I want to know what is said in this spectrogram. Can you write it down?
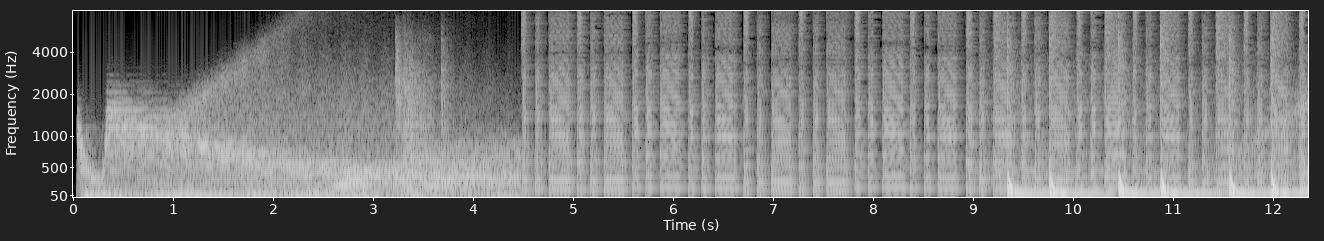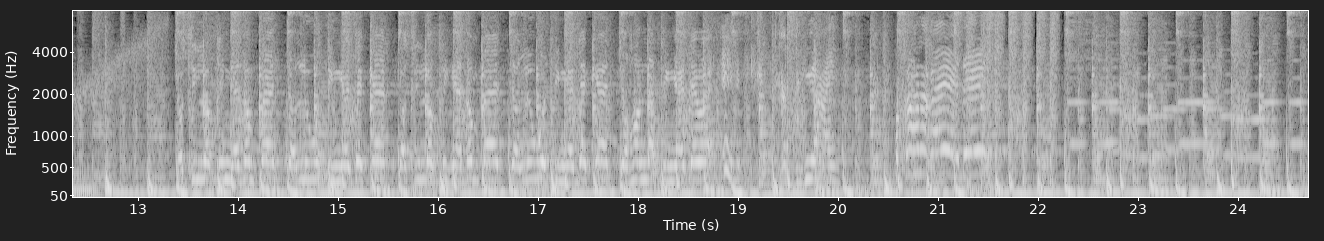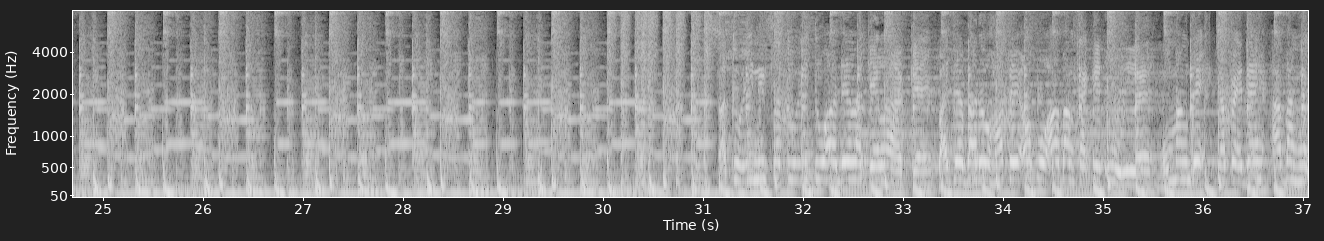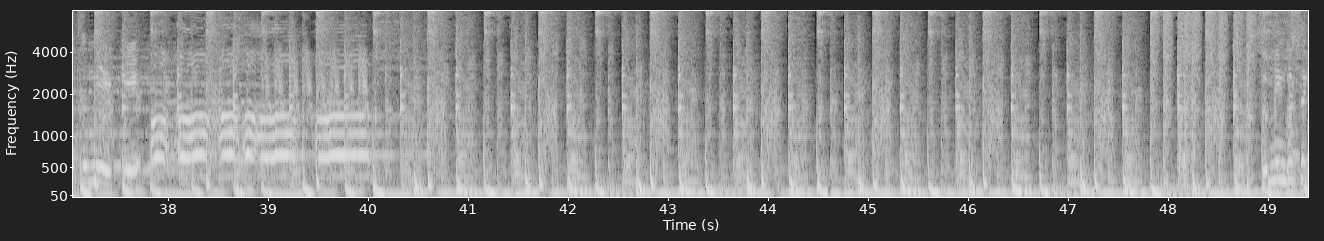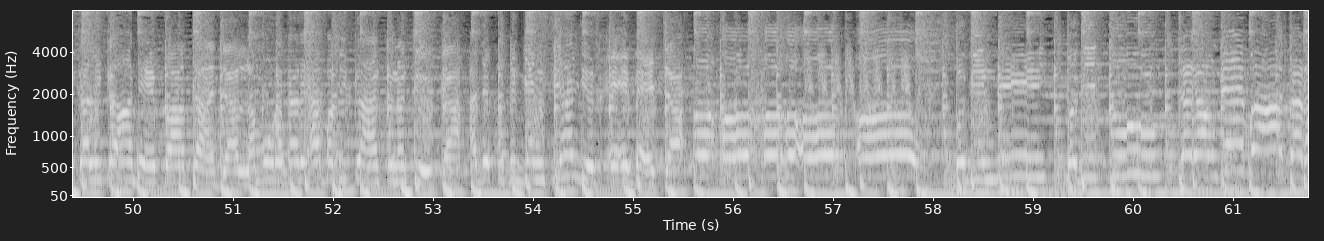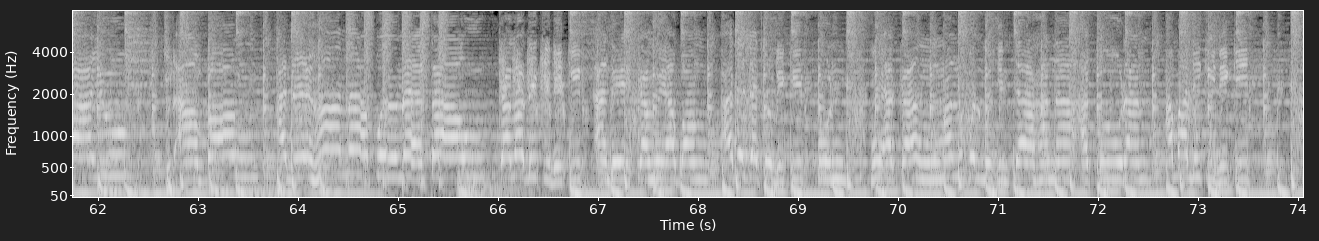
Yo si lo tenía, don Pedro, lo tenía Satu itu ada laki-laki Baca baru HP Oppo abang sakit ule Mumang dek capek deh abang nggak semikir. Oh oh oh oh oh oh. Seminggu sekali kau ada pakai Jalan murah dari abang bika kena cuka. Ada putih gengsi hancur eh beca. Oh oh oh dikit pun. Hui akang Malu pun mencinta hana aturan. Abang dikit-dikit,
